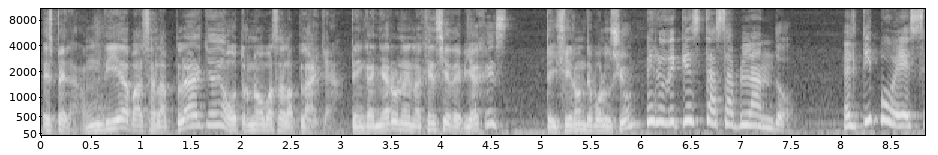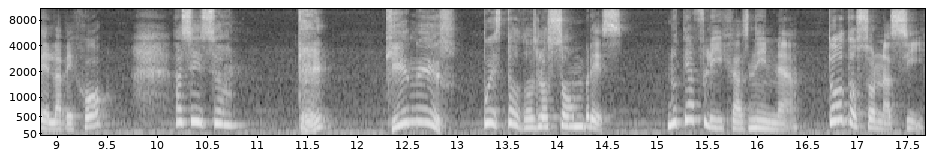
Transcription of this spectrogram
Espera, un día vas a la playa, otro no vas a la playa. ¿Te engañaron en la agencia de viajes? ¿Te hicieron devolución? ¿Pero de qué estás hablando? El tipo ese la dejó. Así son. ¿Qué? ¿Quién es? Pues todos los hombres. No te aflijas, Nina. Todos son así.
